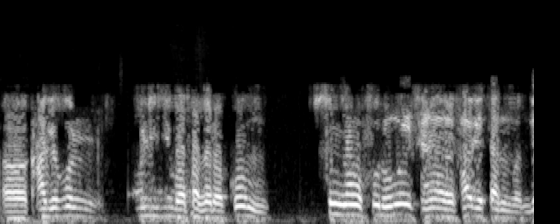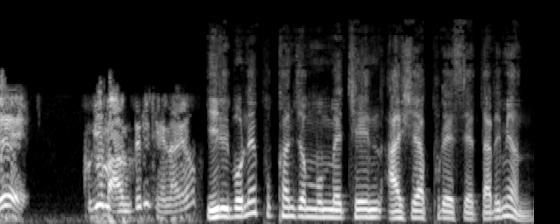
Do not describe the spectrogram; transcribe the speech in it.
어, 가격을 올리지 못하도록끔 식량 흐름을 장악하겠다는 건데 그게 마음대로 되나요? 일본의 북한 전문 매체인 아시아 프레스에 따르면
